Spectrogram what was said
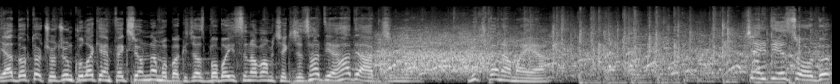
ya doktor çocuğun kulak enfeksiyonuna mı bakacağız? Babayı sınava mı çekeceğiz? Hadi ya, hadi abicim ya. Lütfen ama ya. Şey diye sordu.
